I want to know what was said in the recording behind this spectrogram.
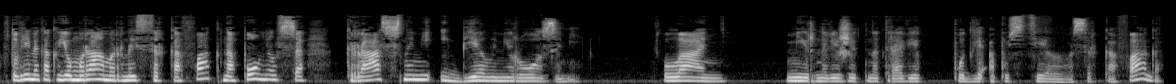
в то время как ее мраморный саркофаг наполнился красными и белыми розами. Лань мирно лежит на траве подле опустелого саркофага,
